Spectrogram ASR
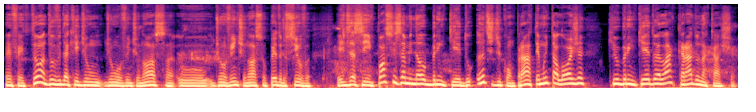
Perfeito. Tem uma dúvida aqui de um, de um ouvinte nosso, o, de um ouvinte nosso, o Pedro Silva. Ele diz assim: posso examinar o brinquedo antes de comprar? Tem muita loja que o brinquedo é lacrado na caixa.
